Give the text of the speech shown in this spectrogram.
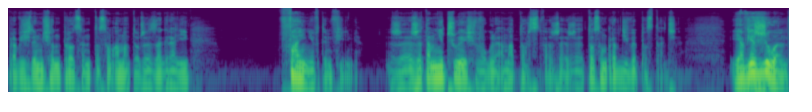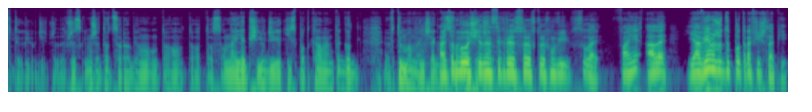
prawie 70% to są amatorzy, zagrali fajnie w tym filmie. Że, że tam nie czuję się w ogóle amatorstwa, że, że to są prawdziwe postacie. Ja wierzyłem w tych ludzi przede wszystkim, że to, co robią, to, to, to są najlepsi ludzie, jakich spotkałem tego w tym momencie. Ale to byłeś jeden z tych reżyserów, których mówi, słuchaj, fajnie, ale ja wiem, że ty potrafisz lepiej.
